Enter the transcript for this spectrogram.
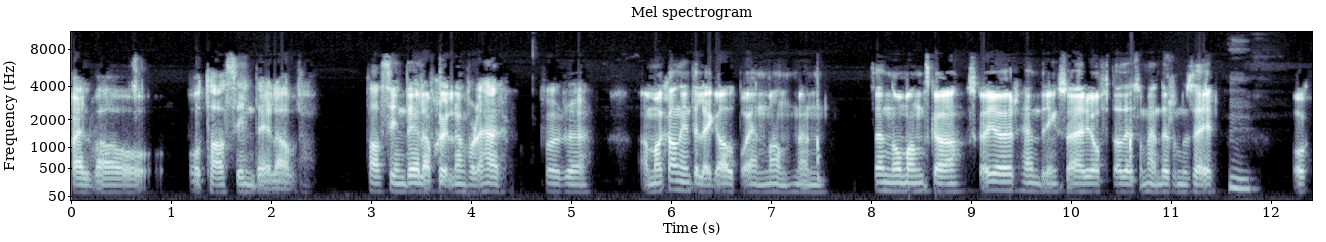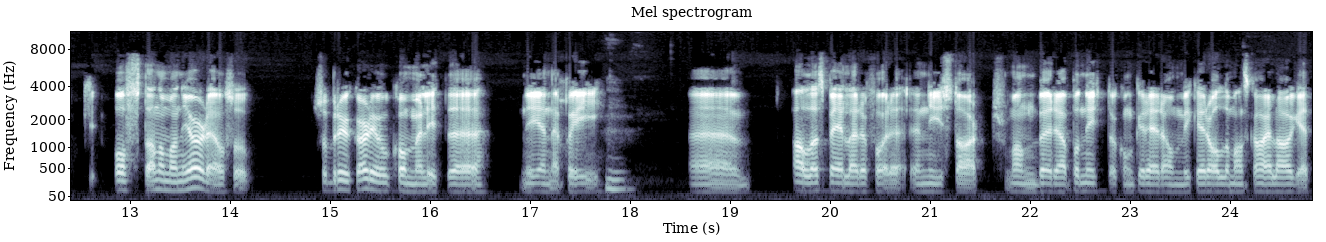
själva och, och ta sin del av ta sin del av skylden för det här. För eh, ja, man kan inte lägga allt på en man, men sen om man ska, ska göra ändring så är det ofta det som händer som du säger. Mm. Och ofta när man gör det och så, så brukar det ju komma lite ny energi. Mm. Eh, alla spelare får en ny start. Man börjar på nytt och konkurrera om vilka roller man ska ha i laget.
